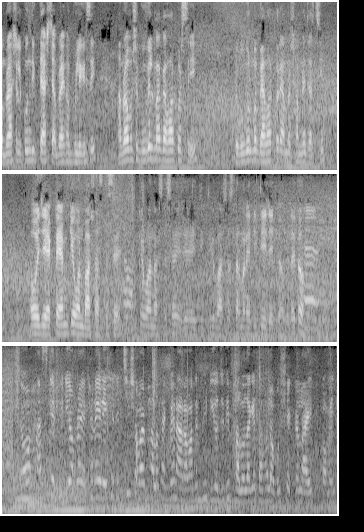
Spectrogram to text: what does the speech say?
আমরা আসলে কোন দিক থেকে আসছি আমরা এখন ভুলে গেছি। আমরা অবশ্য গুগল ম্যাপ ব্যবহার করছি। তো গুগল ম্যাপ ব্যবহার করে আমরা সামনে যাচ্ছি। ওই যে একটা এম কে ওয়ান বাস আসতেছে। কে ওয়ান আসতেছে এই যে এই দিক থেকে বাস আসতে মানে এই দিক দিয়ে যেতে হবে তাই তো? হ্যাঁ। তো আজকের ভিডিও আমরা এখানেই রেখে দিচ্ছি। সবাই ভালো থাকবেন আর আমাদের ভিডিও যদি ভালো লাগে তাহলে অবশ্যই একটা লাইক কমেন্ট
